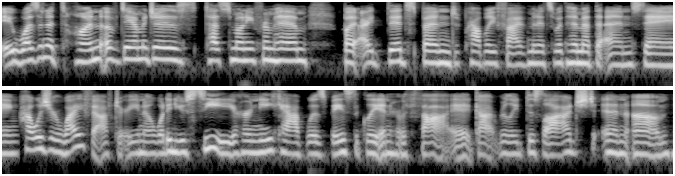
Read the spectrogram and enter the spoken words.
it wasn't a ton of damages testimony from him, but I did spend probably 5 minutes with him at the end saying, "How was your wife after? You know, what did you see? Her kneecap was basically in her thigh. It got really dislodged and um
